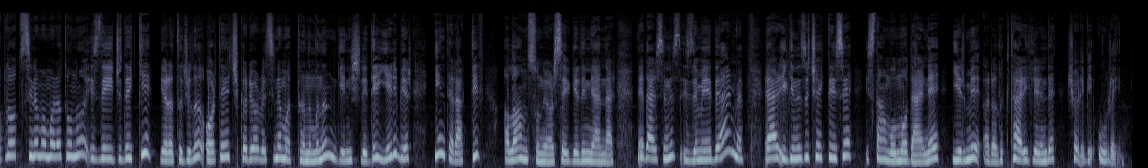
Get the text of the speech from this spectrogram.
Upload Sinema Maratonu izleyicideki yaratıcılığı ortaya çıkarıyor ve sinema tanımının genişlediği yeni bir interaktif alan sunuyor sevgili dinleyenler. Ne dersiniz izlemeye değer mi? Eğer ilginizi çektiyse İstanbul Modern'e 20 Aralık tarihlerinde şöyle bir uğrayın.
